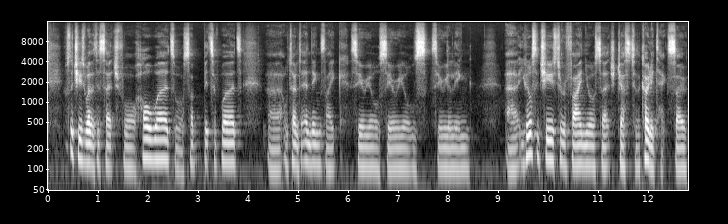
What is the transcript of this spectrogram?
You also choose whether to search for whole words or sub bits of words, uh, alternative endings like cereal, cereals, serialing. Uh, you can also choose to refine your search just to the coded text. So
